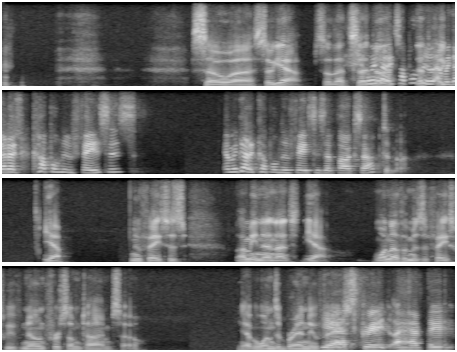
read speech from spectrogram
so uh, so yeah, so that's uh, and we no, got a couple new, and we got a couple new faces. And we got a couple new faces at Vox Optima. Yep, new faces. I mean, and that's, yeah, one of them is a face we've known for some time. So, yeah, but one's a brand new face. Yeah, it's great. I have the.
